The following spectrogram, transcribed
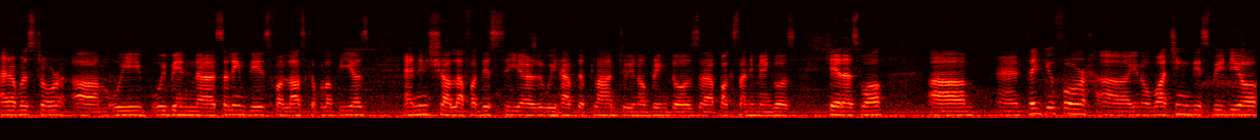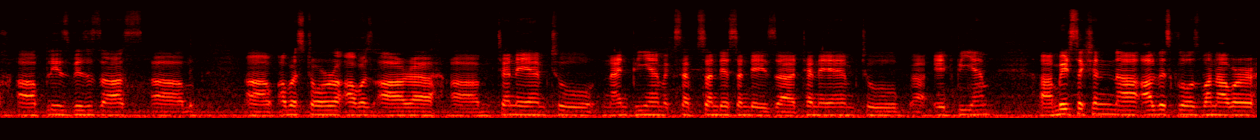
at our store. Um, we we've been uh, selling these for last couple of years, and inshallah for this year we have the plan to you know bring those Pakistani mangoes here as well. Um, and thank you for you know watching this video. please visit us. Uh, our store hours are uh, um, 10 a.m. to 9 p.m. except Sunday. Sunday is uh, 10 a.m. to 8 p.m. Uh, midsection uh, always close one hour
